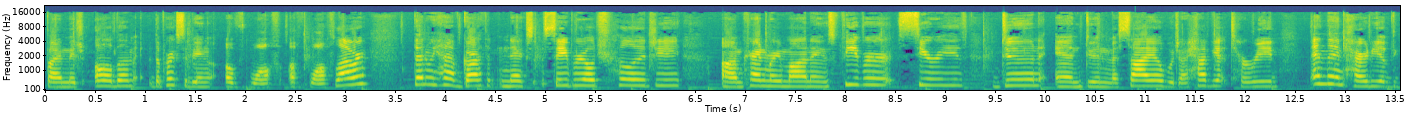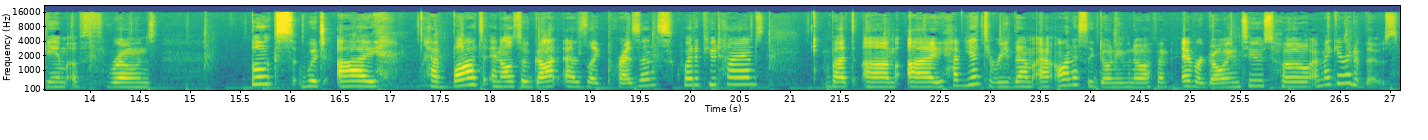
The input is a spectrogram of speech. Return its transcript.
by Mitch Albom, The Perks of Being of, Wall of Wallflower, then we have Garth Nix' Sabriel trilogy, um, Marie Moning's Fever series, Dune, and Dune Messiah, which I have yet to read, and the entirety of the Game of Thrones books, which I have bought and also got as like presents quite a few times, but um, I have yet to read them. I honestly don't even know if I'm ever going to, so I might get rid of those.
